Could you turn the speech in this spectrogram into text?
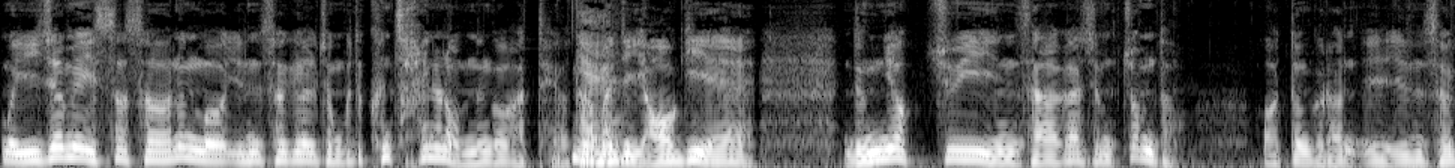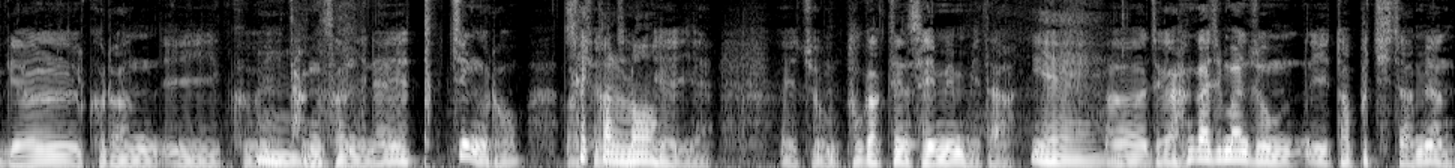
뭐이 점에 있어서는 뭐 윤석열 정부도 큰 차이는 없는 것 같아요. 다만 예. 이제 여기에 능력주의 인사가 좀 좀 더 어떤 그런 이 윤석열 그런 이그 음. 당선인의 특징으로 색깔로? 예예 예, 좀 부각된 셈입니다. 예. 어 제가 한 가지만 좀이 덧붙이자면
